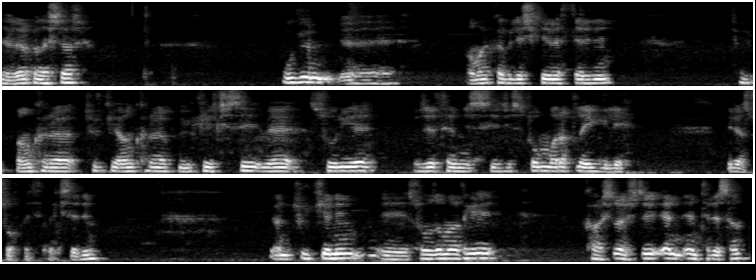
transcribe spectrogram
Değerli arkadaşlar, bugün eee, Amerika Birleşik Devletleri'nin Ankara, Türkiye Ankara Büyükelçisi ve Suriye Özel Temsilcisi Tom Barak'la ilgili biraz sohbet etmek istedim. Yani Türkiye'nin eee, son zamanlardaki karşılaştığı en enteresan,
